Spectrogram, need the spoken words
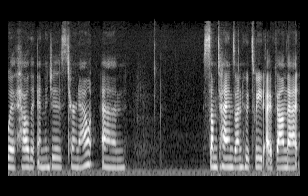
with how the images turn out. Um, sometimes on Hootsuite, I found that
